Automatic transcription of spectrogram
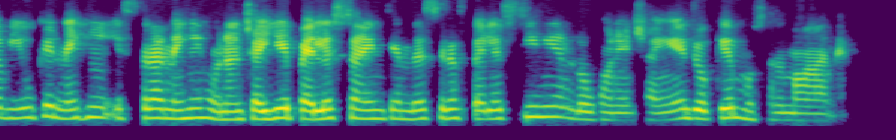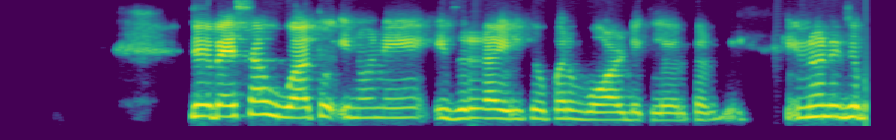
the view के नहीं, इस तरह नहीं होना चाहिए। पैलेस्टाइन के अंदर सिर्फ़ पैलेस्टीनियन लोग होने चाहिए, जो कि मुसलमान है। जब ऐसा हुआ तो इन्होंने इसराइल के ऊपर वॉर डिक्लेयर कर दी। इन्होंने जब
